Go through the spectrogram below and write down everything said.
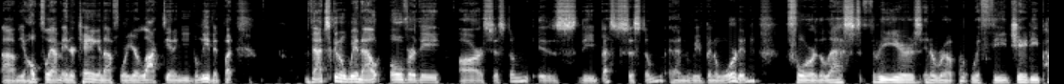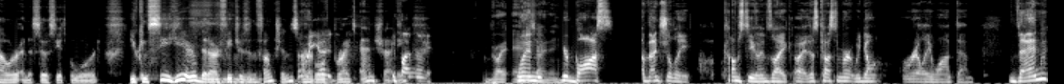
Um, you hopefully I'm entertaining enough where you're locked in and you believe it, but that's going to win out over the our system is the best system, and we've been awarded for the last three years in a row with the JD Power and Associate Award. You can see here that our features and functions oh are both bright and shiny. If I may, Bright and when shiny. your boss eventually comes to you and is like, all right, this customer, we don't really want them. Then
